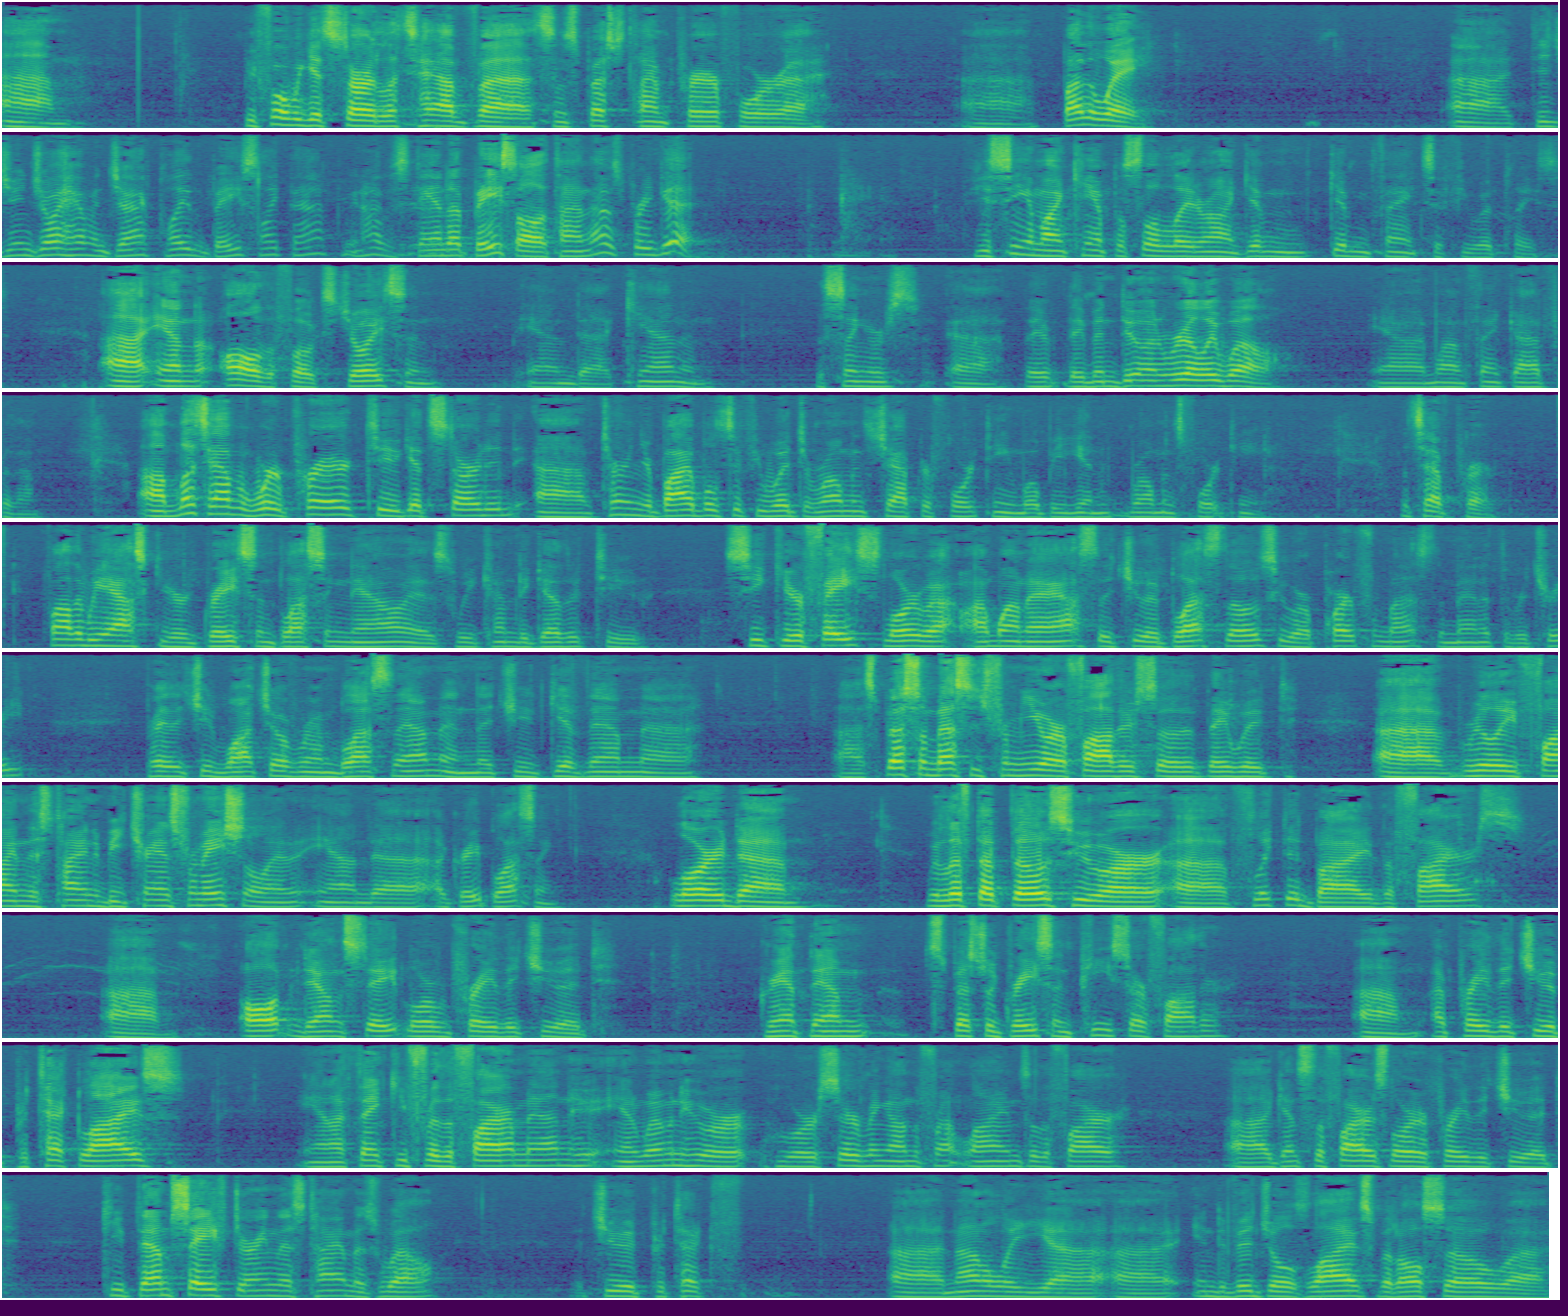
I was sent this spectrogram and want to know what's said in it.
Um, before we get started, let's have uh, some special time prayer for. Uh, uh, by the way, uh, did you enjoy having Jack play the bass like that? We don't have a stand up bass all the time. That was pretty good. If you see him on campus a little later on, give him, give him thanks if you would, please. Uh, and all the folks, Joyce and, and uh, Ken and the singers, they've, they've been doing really well. And I want to thank God for them. Um, let's have a word of prayer to get started. Uh, turn your Bibles, if you would, to Romans chapter 14. We'll begin Romans 14. Let's have prayer. Father, we ask your grace and blessing now as we come together to seek your face. Lord, I want to ask that you would bless those who are apart from us, the men at the retreat. Pray that you'd watch over and bless them and that you'd give them uh, a special message from you, our Father, so that they would uh, really find this time to be transformational and, and uh, a great blessing. Lord, um, we lift up those who are uh, afflicted by the fires um, all up and down the state. Lord, we pray that you would grant them special grace and peace, our Father. Um, I pray that you would protect lives. And I thank you for the firemen and women who are, who are serving on the front lines of the fire uh, against the fires, Lord. I pray that you would keep them safe during this time as well, that you would protect uh, not only uh, uh individuals' lives, but also uh,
